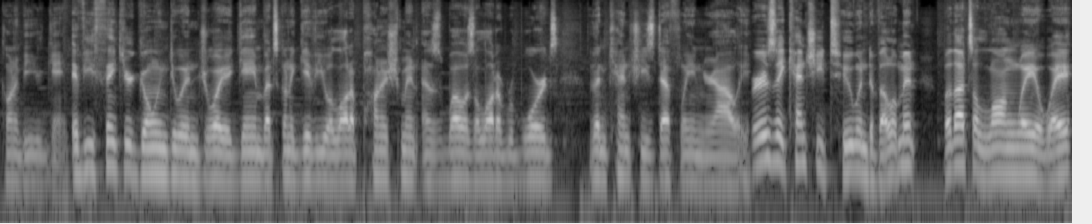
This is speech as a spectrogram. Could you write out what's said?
going to be your game. If you think you're going to enjoy a game that's going to give you a lot of punishment as well as a lot of rewards, then Kenshi's definitely in your alley. There is a Kenshi 2 in development, but that's a long way away,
